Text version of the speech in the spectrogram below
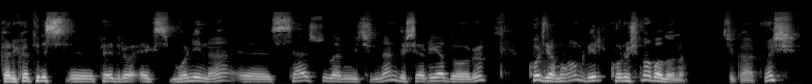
karikatürist e, Pedro X Molina e, sel sularının içinden dışarıya doğru kocaman bir konuşma balonu çıkartmış.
